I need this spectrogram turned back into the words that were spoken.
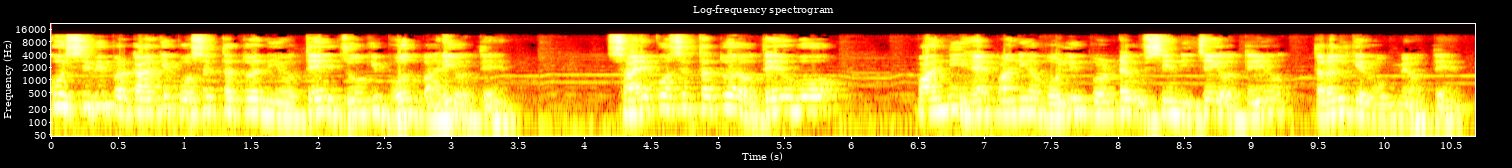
किसी भी प्रकार के पोषक तत्व नहीं होते जो कि बहुत भारी होते हैं। सारे पोषक तत्व होते हैं, वो पानी है, पानी का बॉइलिंग पॉइंट है, उससे नीचे ही होते हैं, तरल के रूप में होते हैं।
